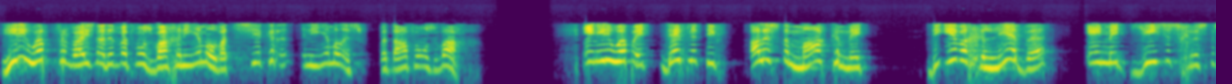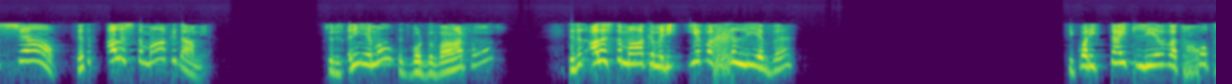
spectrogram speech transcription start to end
hierdie hoop verwys na dit wat vir ons wag in die hemel, wat seker in die hemel is, wat daar vir ons wag. En hierdie hoop het definitief alles te maak met die ewige lewe en met Jesus Christus self. Dit het alles te maak daarmee. So dis in die hemel, dit word bewaar vir ons. Dit het alles te maak met die ewige lewe. Die kwaliteit lewe wat God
